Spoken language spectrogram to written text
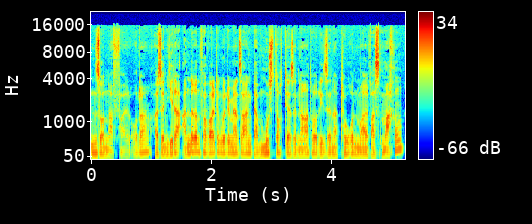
ein Sonderfall, oder? Also in jeder anderen Verwaltung würde man sagen, da muss doch der Senator oder die Senatorin mal was machen.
